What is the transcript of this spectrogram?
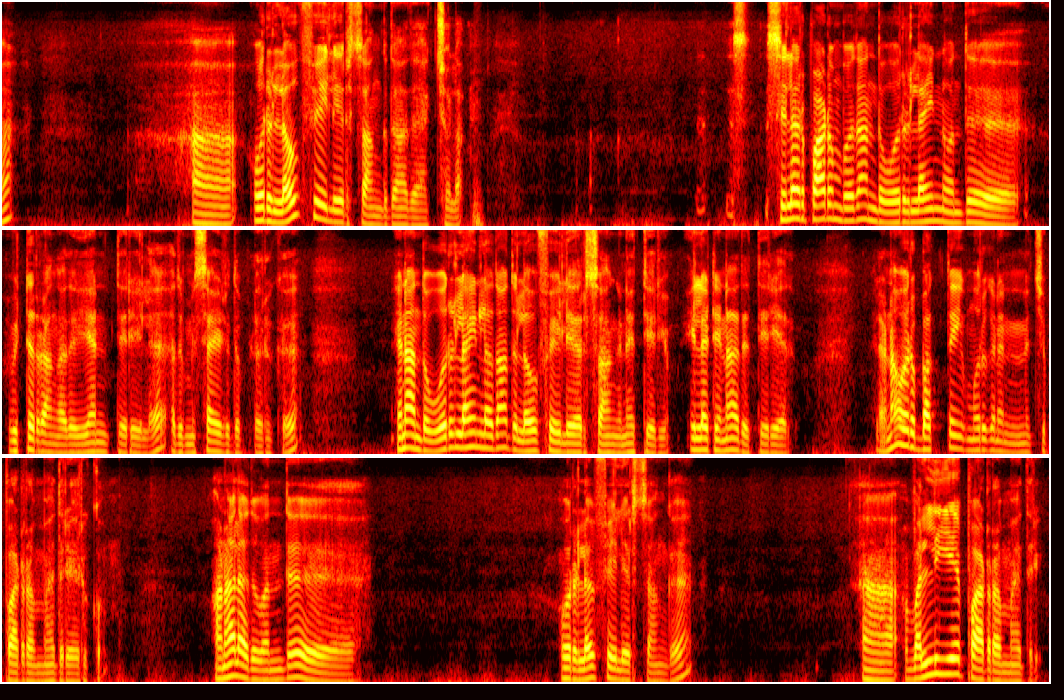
ஒரு லவ் ஃபெயிலியர் சாங் தான் அது ஆக்சுவலாக சிலர் பாடும்போது அந்த ஒரு லைன் வந்து விட்டுடுறாங்க அது ஏன்னு தெரியல. அது மிஸ் ஆகிடுது இருக்குது ஏன்னா அந்த ஒரு லைனில் தான் அது லவ் ஃபெயிலியர் சாங்குன்னே தெரியும். இல்லாட்டினா அது தெரியாது. இல்லைன்னா ஒரு பக்தை முருகனை நினச்சி பாடுற மாதிரி இருக்கும். ஆனால் அது வந்து ஒரு லவ் ஃபெயிலியர் சாங்கு வள்ளியே பாடுற மாதிரி.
